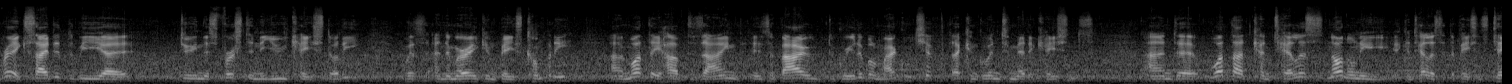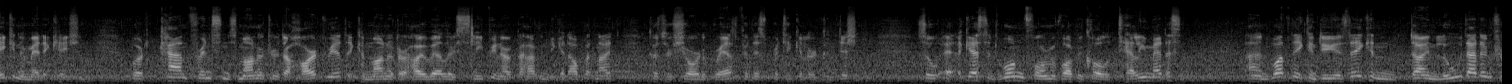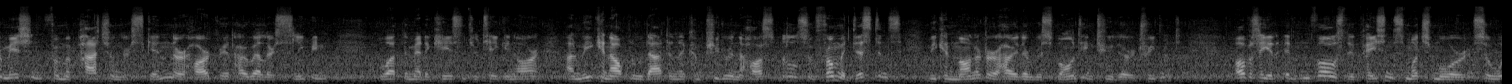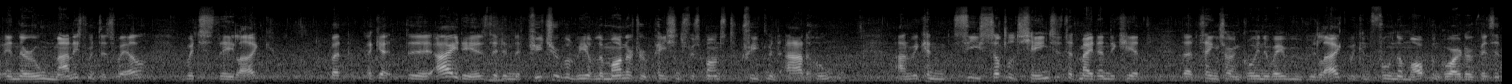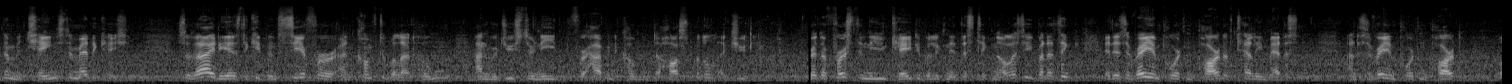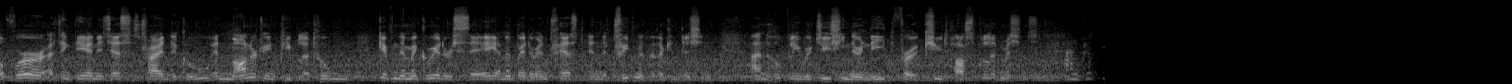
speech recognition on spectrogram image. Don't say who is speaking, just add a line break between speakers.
We're very excited to be uh, doing this first in the UK study with an American-based company and what they have designed is a biodegradable microchip that can go into medications and uh, what that can tell us, not only it can tell us that the patient's taking their medication, but can, for instance, monitor their heart rate. It can monitor how well they're sleeping or if they're having to get up at night because they're short of breath for this particular condition. So I guess it's one form of what we call telemedicine. And what they can do is they can download that information from a patch on their skin, their heart rate, how well they're sleeping, what the medications they're taking are, and we can upload that in a computer in the hospital. So from a distance, we can monitor how they're responding to their treatment. Obviously, it, it involves the patients much more so in their own management as well, which they like. But again, the idea is that in the future we'll be able to monitor patients' response to treatment at home and we can see subtle changes that might indicate that things aren't going the way we would like. We can phone them up and go out or visit them and change their medication. So the idea is to keep them safer and comfortable at home and reduce their need for having to come to hospital acutely. We're the first in the UK to be looking at this technology, but I think it is a very important part of telemedicine and it's a very important part of where I think the NHS is trying to go in monitoring people at home, giving them a greater say and a better interest in the treatment of the condition and hopefully reducing their need for acute hospital admissions.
